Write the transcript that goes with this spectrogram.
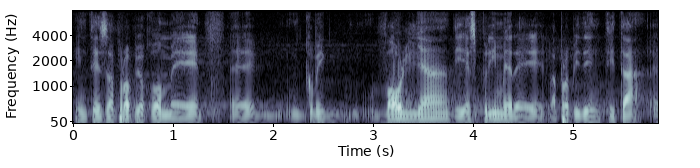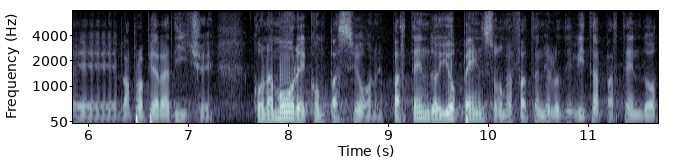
intesa proprio come, eh, come voglia di esprimere la propria identità, eh, la propria radice, con amore e compassione, partendo io penso come ha fatto Agnello De Vita, partendo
